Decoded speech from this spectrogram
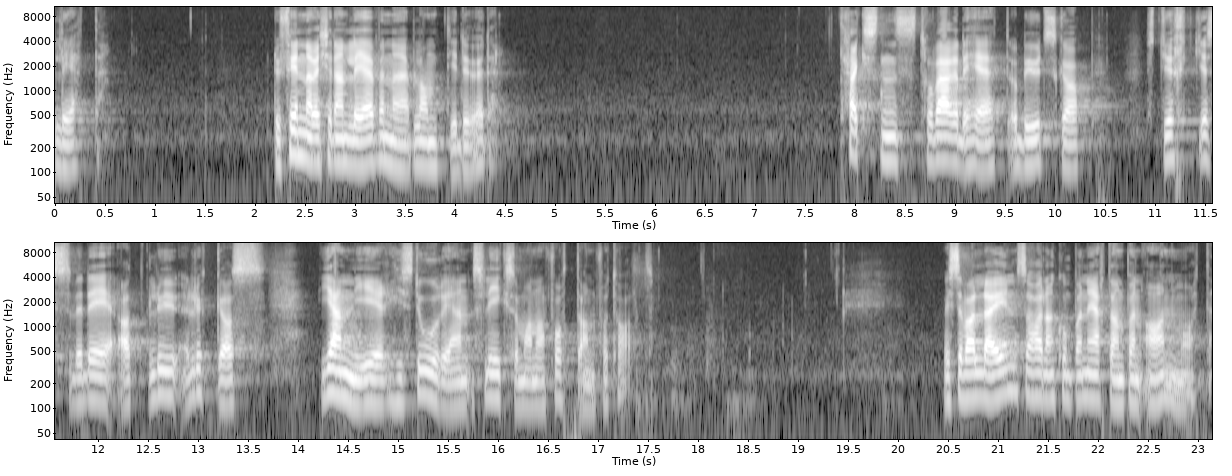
lete. Du finner ikke den levende blant de døde. Tekstens troverdighet og budskap styrkes ved det at Lukas gjengir historien slik som han har fått den fortalt. Hvis det var løgn, så hadde han komponert den på en annen måte.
